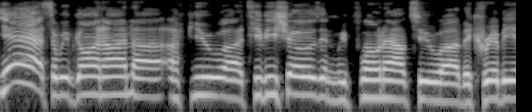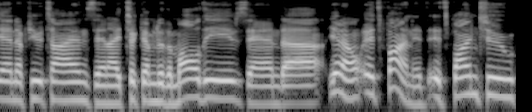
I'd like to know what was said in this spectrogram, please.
Yeah, so we've gone on uh, a few uh, TV shows and we've flown out to uh, the Caribbean a few times, and I took them to the Maldives, and uh, you know it's fun. It, it's fun to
